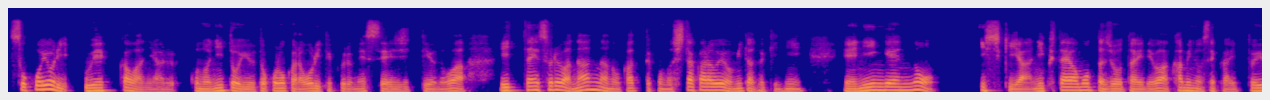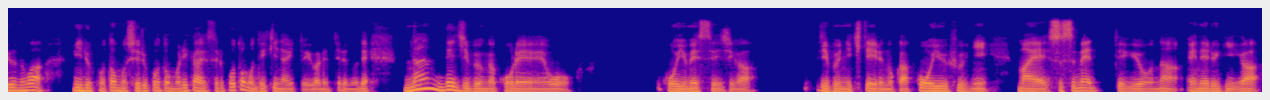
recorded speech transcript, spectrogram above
そこより上側にある、この2というところから降りてくるメッセージっていうのは、一体それは何なのかって、この下から上を見たときに、え、人間の意識や肉体を持った状態では神の世界というのは見ることも知ることも理解することもできないと言われているので、なんで自分がこれを、こういうメッセージが自分に来ているのか、こういうふうに前へ進めっていうようなエネルギーが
